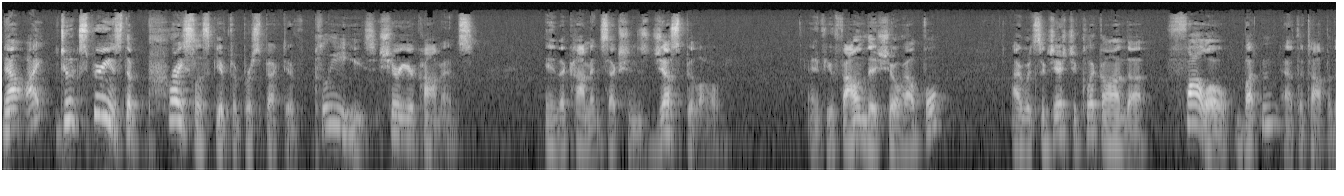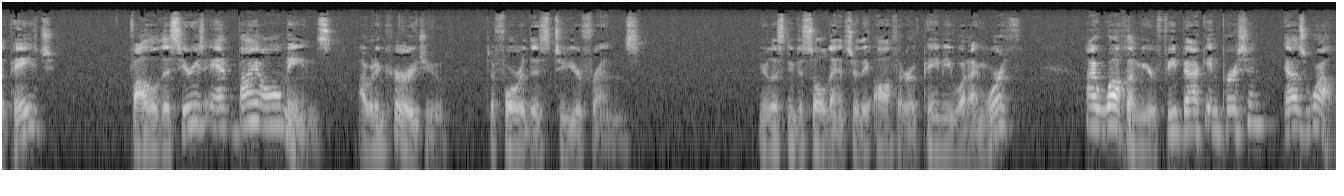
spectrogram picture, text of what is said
Now, I, to experience the priceless gift of perspective, please share your comments in the comment sections just below. And if you found this show helpful, I would suggest you click on the follow button at the top of the page, follow this series, and by all means, I would encourage you to forward this to your friends. You're listening to Soul Dancer, the author of Pay Me What I'm Worth. I welcome your feedback in person as well.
